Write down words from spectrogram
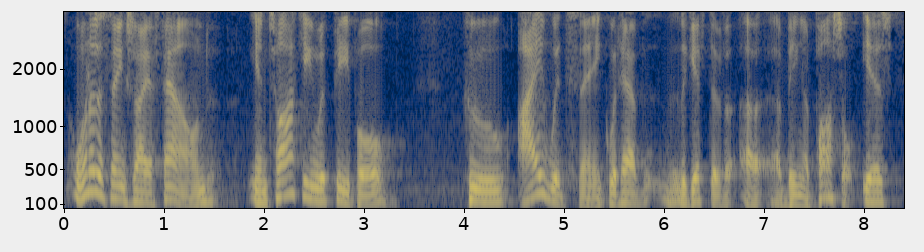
one of the things I have found in talking with people who I would think would have the gift of, uh, being apostle is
